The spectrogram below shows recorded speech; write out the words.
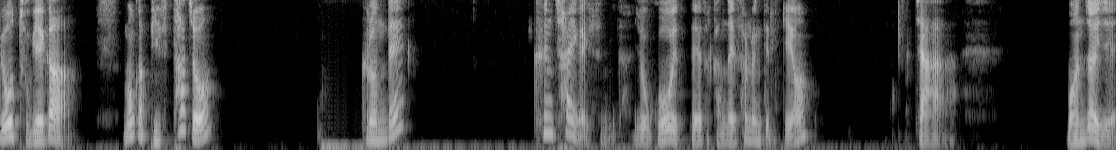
요 두 개가 뭔가 비슷하죠? 그런데 큰 차이가 있습니다. 요거에 대해서 간단히 설명드릴게요. 자, 먼저 이제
